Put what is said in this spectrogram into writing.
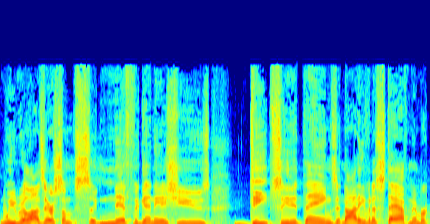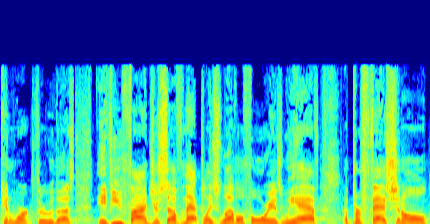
we realize there are some significant issues, deep seated things that not even a staff member can work through with us. If you find yourself in that place, level four is we have a professional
